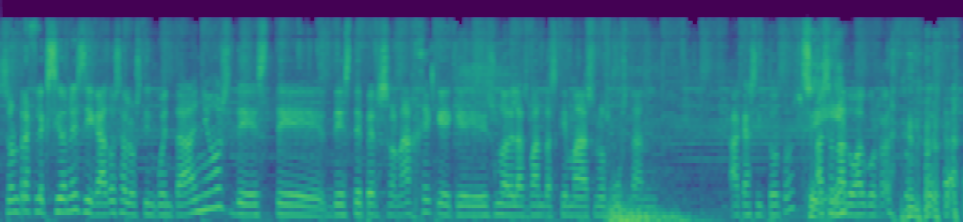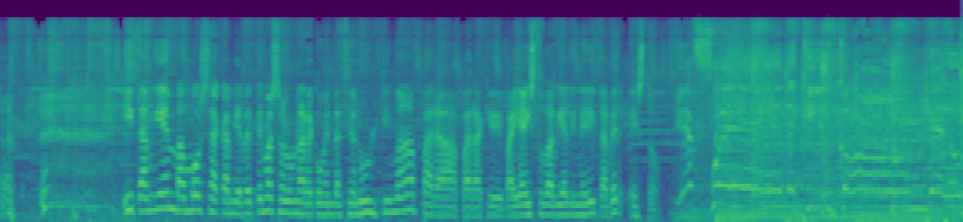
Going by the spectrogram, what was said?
Son reflexiones llegados a los 50 años de este, de este personaje, que, que es una de las bandas que más nos gustan a casi todos. Sí. Ha sonado algo raro. Y también vamos a cambiar de tema, solo una recomendación última para, para que vayáis todavía al inédito a ver esto. ¿Qué fue de King Kong de los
